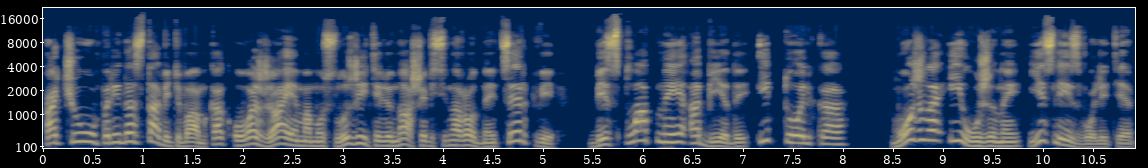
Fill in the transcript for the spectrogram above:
«Хочу предоставить вам, как уважаемому служителю нашей всенародной церкви, бесплатные обеды и только. Можно и ужины, если изволите».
